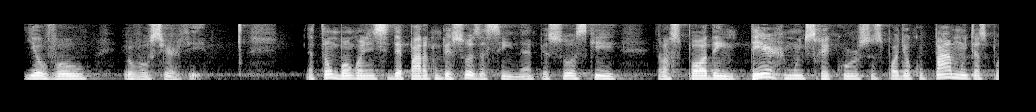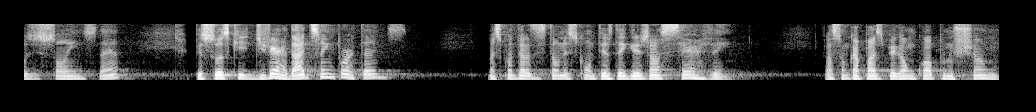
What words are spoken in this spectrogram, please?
e eu vou, eu vou servir. É tão bom quando a gente se depara com pessoas assim, né? pessoas que elas podem ter muitos recursos, podem ocupar muitas posições, né? pessoas que de verdade são importantes, mas quando elas estão nesse contexto da igreja, elas servem, elas são capazes de pegar um copo no chão,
